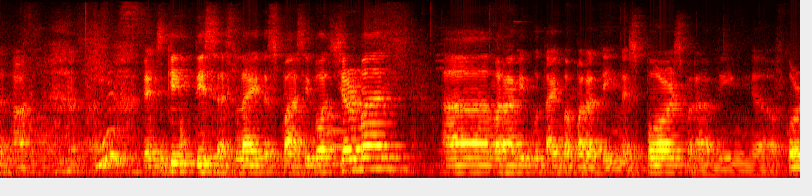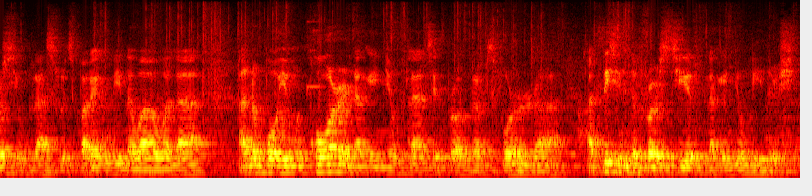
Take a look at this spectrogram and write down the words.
ha? Let's keep this as light as possible. Chairman, uh, marami po tayong paparating na sports, maraming, uh, of course, yung grassroots pa rin, hindi nawawala. Ano po yung core ng inyong plans and programs for, uh, at least in the first year ng inyong leadership?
